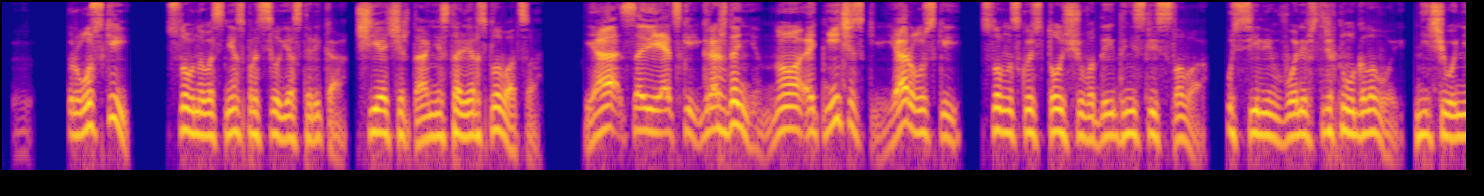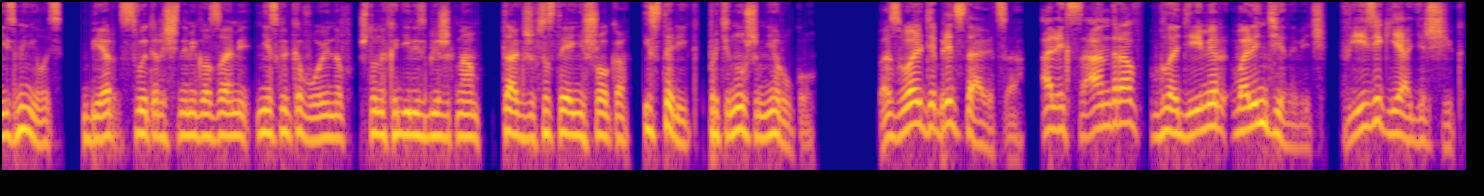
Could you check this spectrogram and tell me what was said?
русский?» Словно во сне спросил я старика, чьи очертания стали расплываться. «Я советский гражданин, но этнически я русский. Словно сквозь толщу воды донеслись слова. Усилием воли встряхнул головой. Ничего не изменилось. Бер с вытаращенными глазами, несколько воинов, что находились ближе к нам, также в состоянии шока, и старик, протянувший мне руку. «Позвольте представиться. Александров Владимир Валентинович, физик-ядерщик».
